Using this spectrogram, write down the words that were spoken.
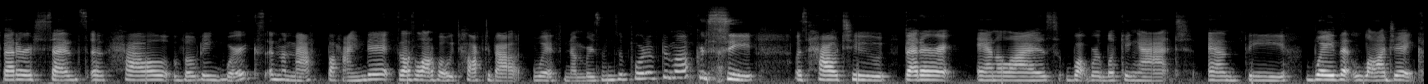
better sense of how voting works and the math behind it. That's a lot of what we talked about with numbers and of democracy was how to better analyze what we're looking at and the way that logic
